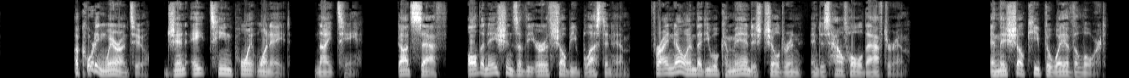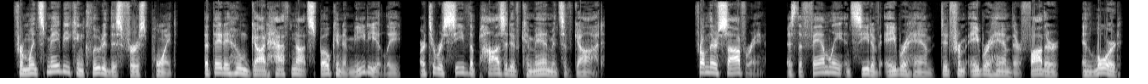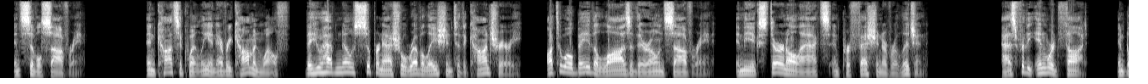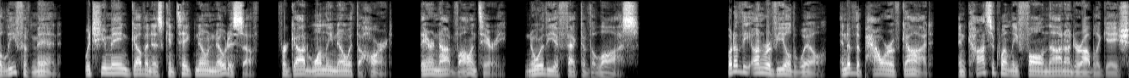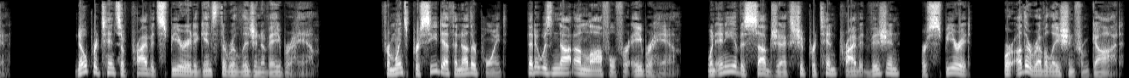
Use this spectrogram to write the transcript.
According whereunto, Gen 18.18, 19. God saith, All the nations of the earth shall be blessed in him, for I know him that he will command his children and his household after him. And they shall keep the way of the Lord. From whence may be concluded this first point, that they to whom God hath not spoken immediately are to receive the positive commandments of God. From their sovereign, as the family and seed of Abraham did from Abraham their father, and Lord, and civil sovereign and consequently in every commonwealth, they who have no supernatural revelation to the contrary ought to obey the laws of their own sovereign in the external acts and profession of religion. As for the inward thought and belief of men, which humane governors can take no notice of, for God only knoweth the heart, they are not voluntary, nor the effect of the loss, but of the unrevealed will and of the power of God, and consequently fall not under obligation no pretense of private spirit against the religion of Abraham. From whence proceedeth another point, that it was not unlawful for Abraham, when any of his subjects should pretend private vision, or spirit, or other revelation from God.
